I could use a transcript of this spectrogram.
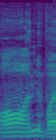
Aa hem de bayağı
